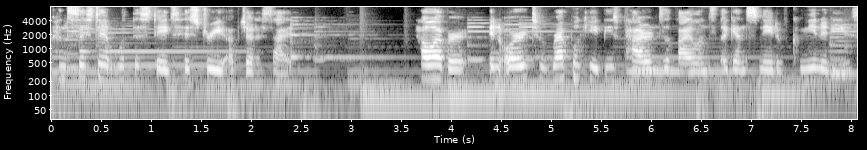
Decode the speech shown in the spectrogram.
consistent with the state's history of genocide. However, in order to replicate these patterns of violence against Native communities,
